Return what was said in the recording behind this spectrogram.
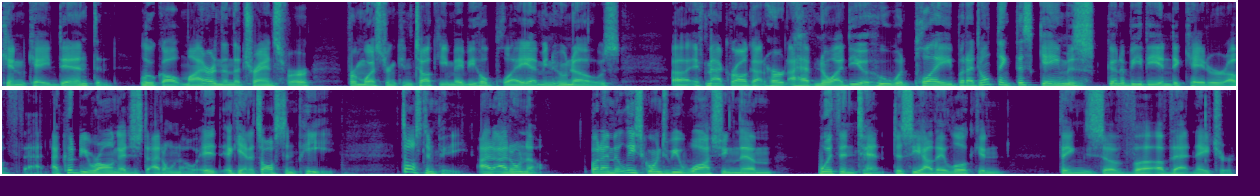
Kinkead Dent and Luke Altmyer, and then the transfer from Western Kentucky. Maybe he'll play. I mean, who knows? Uh, if Matt Corral got hurt, I have no idea who would play, but I don't think this game is going to be the indicator of that. I could be wrong. I just, I don't know. It, again, it's Austin Peay. It's Austin Peay. I, I don't know. But I'm at least going to be watching them with intent to see how they look and things of, uh, of that nature.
